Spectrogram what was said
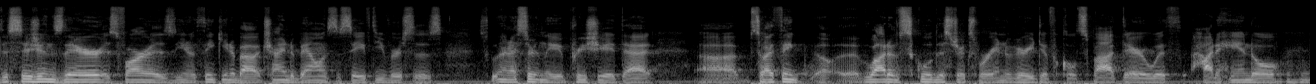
decisions there as far as, you know, thinking about trying to balance the safety versus, and I certainly appreciate that. Uh, so I think a, a lot of school districts were in a very difficult spot there with how to handle Mm-hmm.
